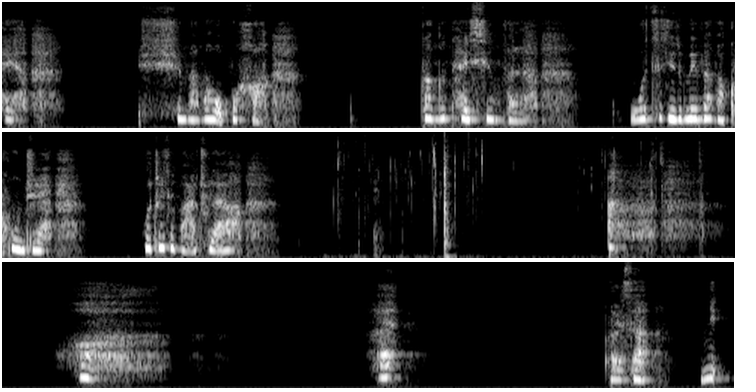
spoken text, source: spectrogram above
哎呀，是妈妈我不好，刚刚太兴奋了。我自己都没办法控制，我这就拔出来啊！哦，哎，儿子，你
